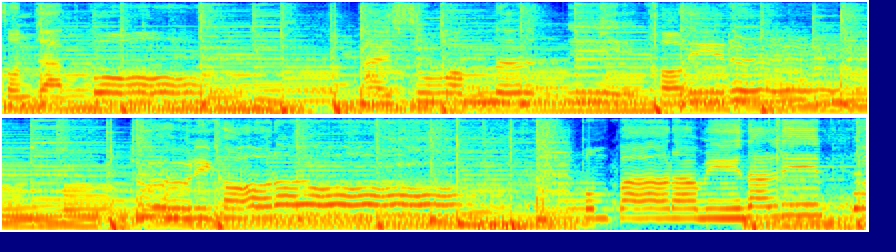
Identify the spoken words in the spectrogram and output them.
손잡고 알 수 없는 이 거리를 둘이 걸어요. 봄바람이 날리며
